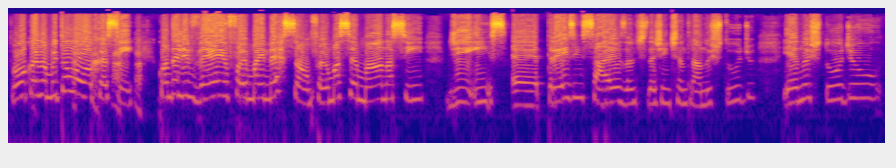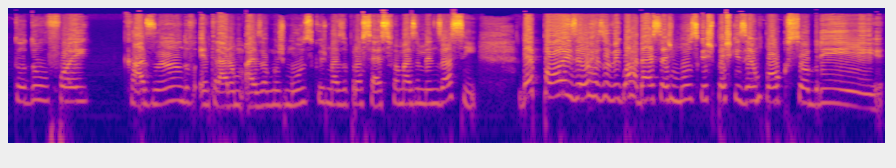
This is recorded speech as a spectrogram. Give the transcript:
Foi uma coisa muito louca, assim. Quando ele veio, foi uma imersão. Foi uma semana, assim, de é, três ensaios antes da gente entrar no estúdio. E aí no estúdio tudo foi casando, entraram mais alguns músicos, mas o processo foi mais ou menos assim. Depois eu resolvi guardar essas músicas, pesquisei um pouco sobre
